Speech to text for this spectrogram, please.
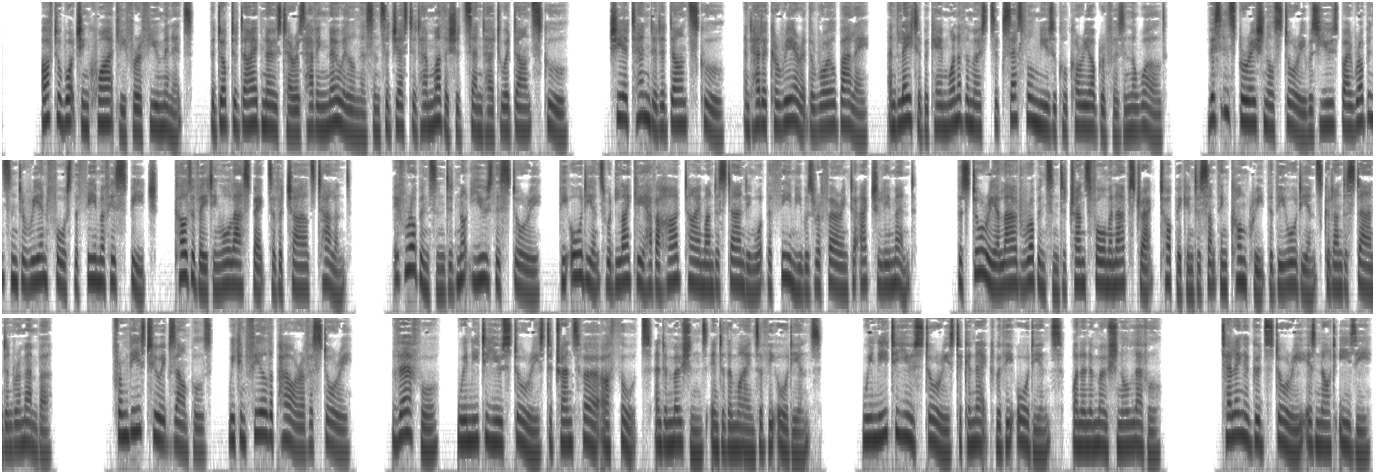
After watching quietly for a few minutes, the doctor diagnosed her as having no illness and suggested her mother should send her to a dance school. She attended a dance school, and had a career at the Royal Ballet, and later became one of the most successful musical choreographers in the world. This inspirational story was used by Robinson to reinforce the theme of his speech, cultivating all aspects of a child's talent. If Robinson did not use this story, the audience would likely have a hard time understanding what the theme he was referring to actually meant. The story allowed Robinson to transform an abstract topic into something concrete that the audience could understand and remember. From these two examples, we can feel the power of a story. Therefore, we need to use stories to transfer our thoughts and emotions into the minds of the audience. We need to use stories to connect with the audience on an emotional level. Telling a good story is not easy.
